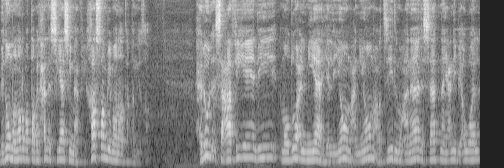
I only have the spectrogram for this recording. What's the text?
بدون ما نربطها بالحل السياسي ما في، خاصه بمناطق النظام. حلول إسعافية لموضوع المياه يلي يوم عن يوم عم تزيد المعاناة لساتنا يعني بأول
